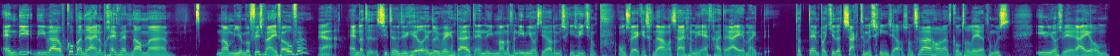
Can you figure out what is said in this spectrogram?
En die, die waren op kop aan het rijden. Op een gegeven moment nam, eh, nam Jumbo-Visma even over. Ja, En dat, het ziet er natuurlijk heel indrukwekkend uit. En die mannen van Ineos die hadden misschien zoiets van... "Pff, ons werk is gedaan, want zij gaan nu echt hard rijden. Maar dat tempotje, dat zakte misschien zelfs. Want ze waren gewoon aan het controleren. Toen moest Ineos weer rijden om,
